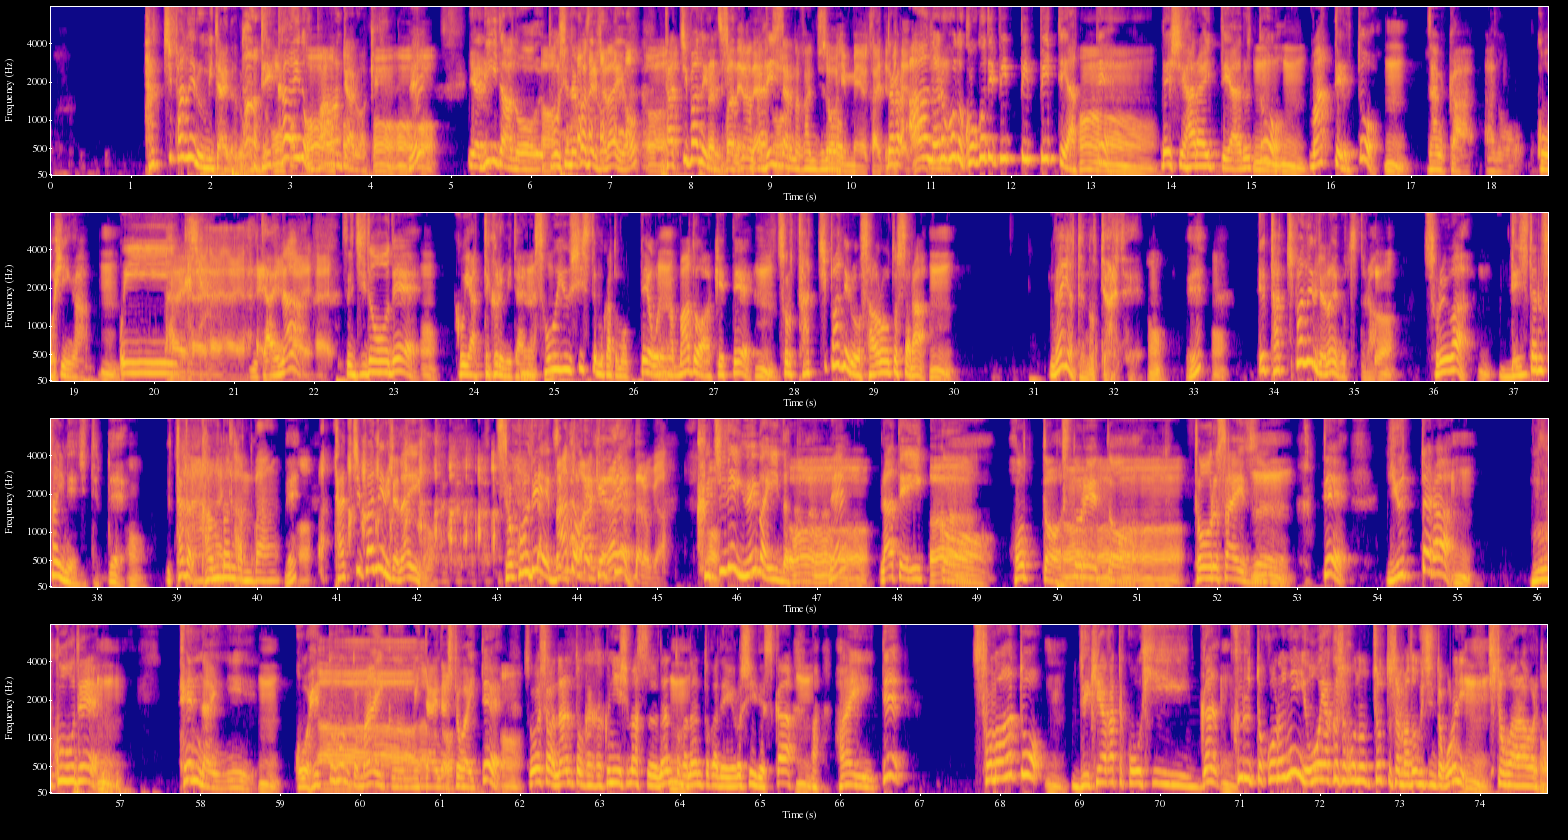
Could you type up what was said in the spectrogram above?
タッチパネルみたいなのがでかいのがバーンってあるわけ。けね？いや、リーダーの等身大パネルじゃないよ。タッチパネルですよ。なんかデジタルな感じの。商品名が書いてる。だから、ああー、なるほど。ど、ここでピッピッピッってやって、で、支払いってやると、待ってると。なんか、あの、コーヒーが、うん。ウィーン。みたいな自動で、はい。こうやってくるみたいな、うんそういうシステムかと思って、俺が窓を開けて。そのタッチパネルを触ろうとしたら、うん。何やってんのって言われて、うん。え？うん。え、タッチパネルじゃないの？って言ったら、うん。それはうんデジタルサイネージって言って、うん。ただの看板だと。看板。ね？うんタッチパネルじゃないよ。そこで窓を開けて。口で言えばいいんだと。うんうんうんねラテ1個、ホット、ストレート、トールサイズ、うんで、言ったらう、ん。向こううで、ん。店内に、うん。こうヘッドホンとマイクみたいな人がいてうん、その人が何とか確認します。何とか何とかでよろしいですか、うんあ、はい。で、その後、うん。出来上がったコーヒーが来るところに、ようやくそこのちょっとした窓口のところにうん人が現れた。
